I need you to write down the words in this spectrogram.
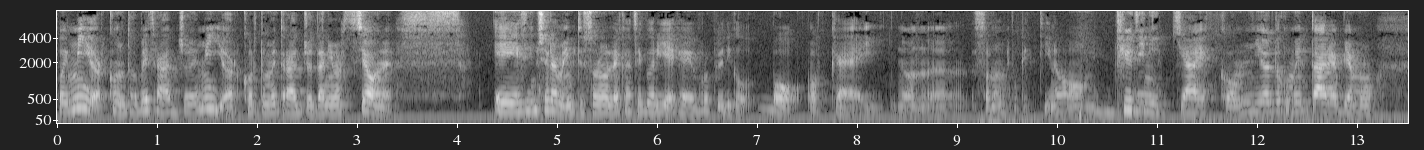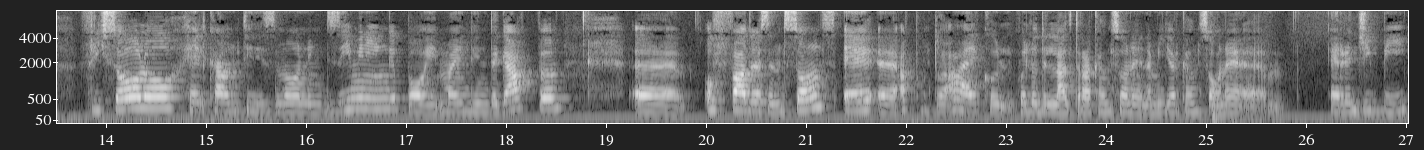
poi miglior cortometraggio e miglior cortometraggio d'animazione. E sinceramente sono le categorie che proprio dico, boh, ok, non, sono un pochettino più di nicchia, ecco. Il miglior documentario abbiamo Free Solo, Hell County This Morning, This Evening, poi Mind in the Gap, uh, Of Fathers and Sons e uh, appunto, ah ecco, quello dell'altra canzone, la miglior canzone um, RGB,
